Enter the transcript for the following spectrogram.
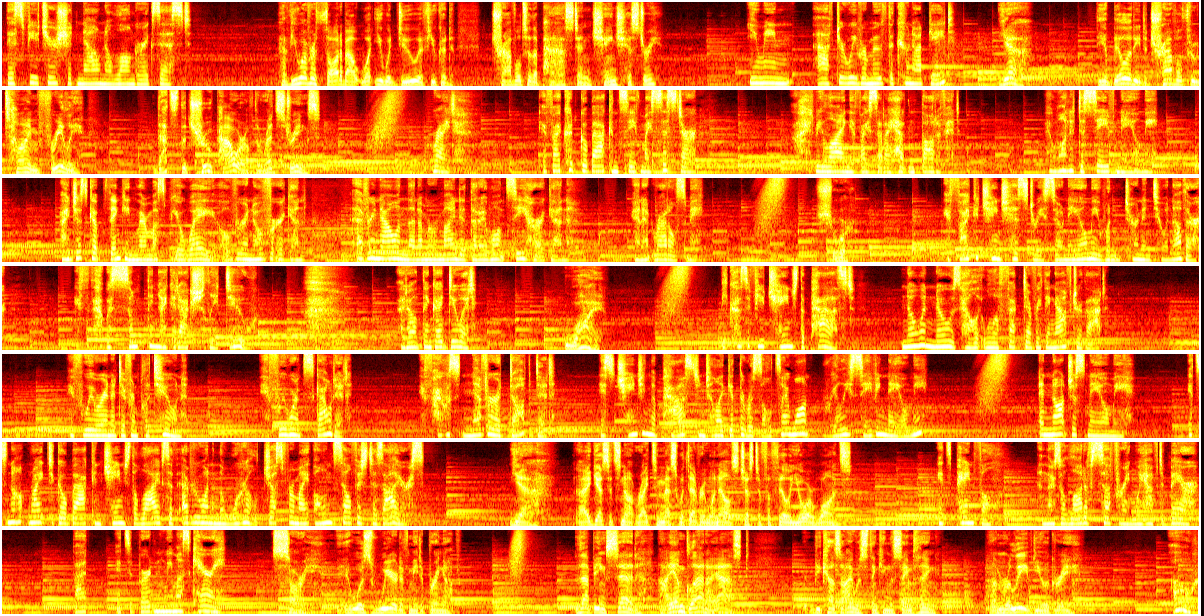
This future should now no longer exist. Have you ever thought about what you would do if you could travel to the past and change history? You mean after we remove the Kunad Gate? Yeah. The ability to travel through time freely. That's the true power of the Red Strings. Right. If I could go back and save my sister, I'd be lying if I said I hadn't thought of it. I wanted to save Naomi. I just kept thinking there must be a way over and over again. Every now and then I'm reminded that I won't see her again, and it rattles me. Sure. If I could change history so Naomi wouldn't turn into another, if that was something I could actually do, I don't think I'd do it. Why? Because if you change the past, no one knows how it will affect everything after that. If we were in a different platoon, if we weren't scouted, if I was never adopted, is changing the past until I get the results I want really saving Naomi? And not just Naomi. It's not right to go back and change the lives of everyone in the world just for my own selfish desires. Yeah, I guess it's not right to mess with everyone else just to fulfill your wants. It's painful, and there's a lot of suffering we have to bear. But it's a burden we must carry. Sorry, it was weird of me to bring up. That being said, I am glad I asked, because I was thinking the same thing. I'm relieved you agree. Oh,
